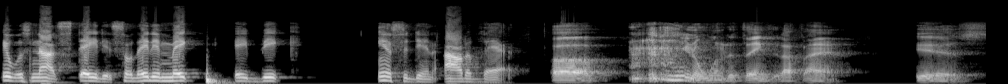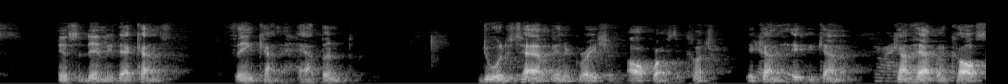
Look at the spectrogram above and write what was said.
it was not stated. So they didn't make a big incident out of that. Uh, you know, one of the things that I find is, incidentally, that kind of thing kind of happened during the time of integration all across the country. It kind of it kind of right. kind of happened because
